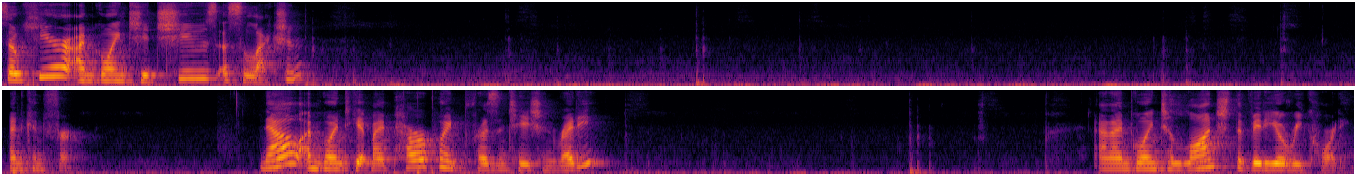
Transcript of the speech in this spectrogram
So here I'm going to choose a selection. and confirm. Now I'm going to get my PowerPoint presentation ready. And I'm going to launch the video recording.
